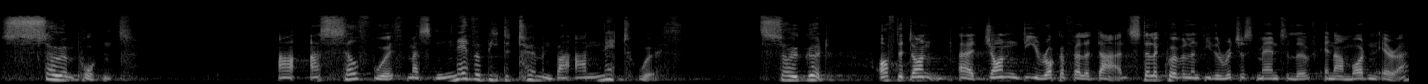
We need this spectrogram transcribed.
So important our, our self worth must never be determined by our net worth. So good. After Don, uh, John D. Rockefeller died, still equivalently the richest man to live in our modern era,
